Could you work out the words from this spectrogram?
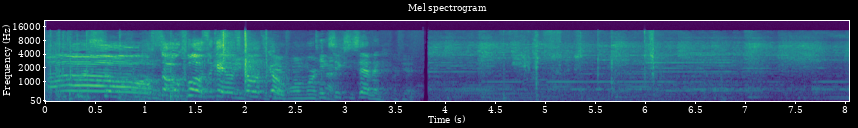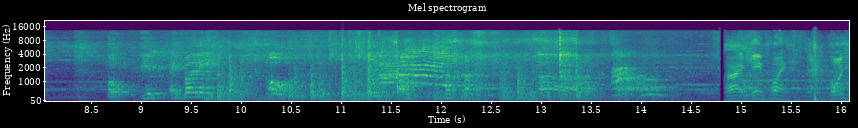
Oh, so, close. Okay, let's go. Let's go. one more Take time. 67. Oh, hey, hey, buddy. Oh. All right, game point. Point.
